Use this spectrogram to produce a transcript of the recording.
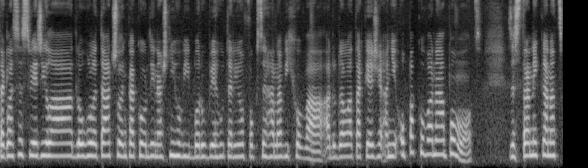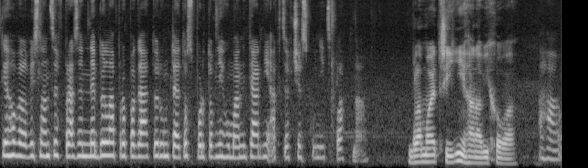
Takhle se svěřila dlouholetá členka koordinačního výboru běhu Terryho Foxe Hanna Výchová a dodala také, že ani opakovaná pomoc ze strany kanadského velvyslance v Praze nebyla propagátorům této sportovně humanitární akce v Česku nic platná. Byla moje třídní Hana Výchova, Aha,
